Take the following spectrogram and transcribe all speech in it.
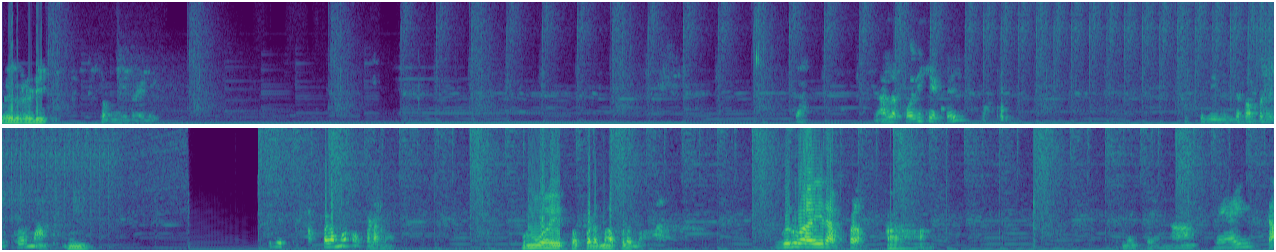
வெயில் ரெடி. ரெடி. நல்லா கொதிக்கட்டு. இப்போ நீ இந்த பப்படம் எடுத்துக்கோமா? இது அப்பளமா பப்படமா? குருவாயூர் பப்படமா அப்பளமா? குருவாயூர் அப்பளம். என்ன செய்யணும் லைட்டா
